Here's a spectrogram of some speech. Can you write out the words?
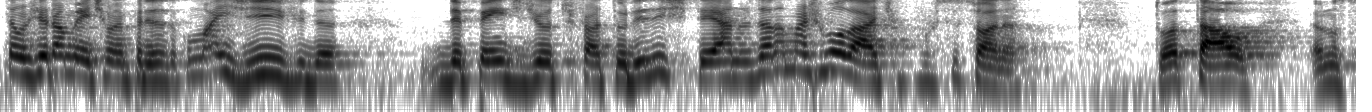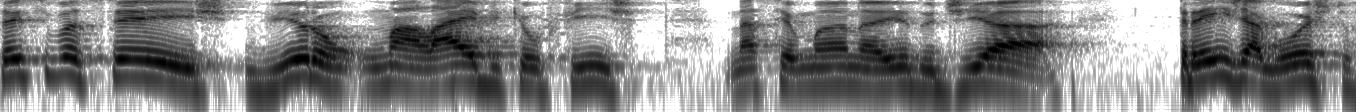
Então, geralmente, é uma empresa com mais dívida, depende de outros fatores externos, ela é mais volátil por si só, né? Total. Eu não sei se vocês viram uma live que eu fiz na semana aí do dia 3 de agosto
